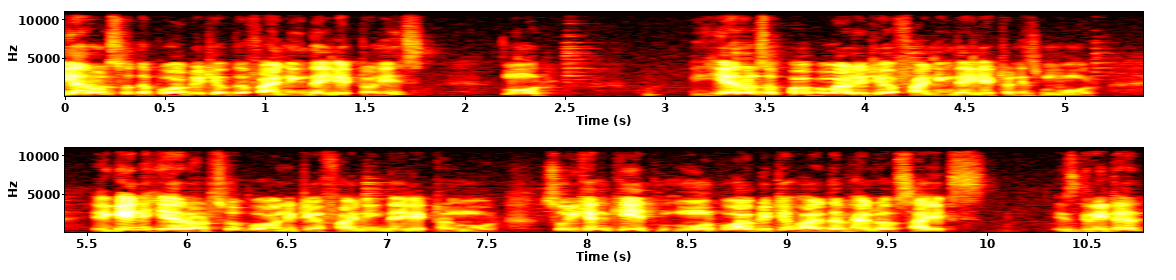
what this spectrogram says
here also the probability of the finding the electron is more. Here also probability of finding the electron is more. Again here also probability of finding the electron more. So we can get more probability where the value of psi is greater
